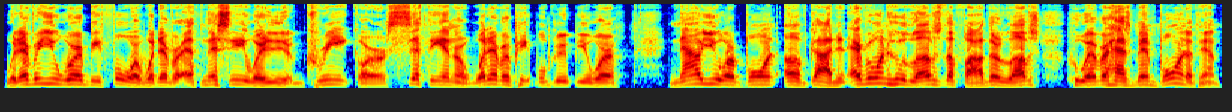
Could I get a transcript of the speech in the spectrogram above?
whatever you were before, whatever ethnicity, whether you're Greek or Scythian or whatever people group you were, now you are born of God. And everyone who loves the Father loves whoever has been born of him.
